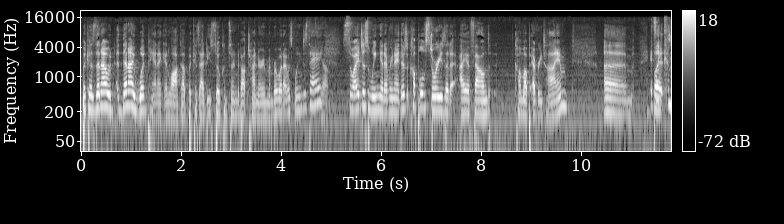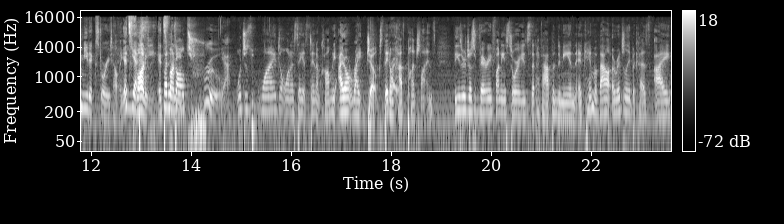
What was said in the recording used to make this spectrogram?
Because then I would then I would panic and lock up because I'd be so concerned about trying to remember what I was going to say. Yep. So I just wing it every night. There's a couple of stories that I have found come up every time. Um, It's but- like comedic storytelling. It's Yes, funny. It's but funny. it's all true. Yeah. Which is why I don't want to say it's stand up comedy. I don't write jokes. They don't Right. have punchlines. These are just very funny stories that have happened to me, and it came about originally because I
